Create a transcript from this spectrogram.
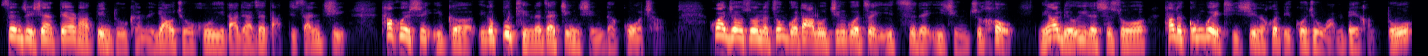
甚至于现在 Delta 病毒可能要求呼吁大家再打第三季，它会是一个一个不停的在进行的过程。换句话说呢，中国大陆经过这一次的疫情之后，你要留意的是说，它的公卫体系呢会比过去完备很多。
